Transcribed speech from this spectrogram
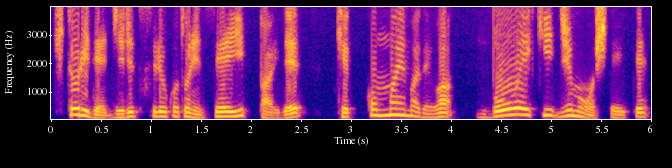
一人で自立することに精一杯で、結婚前までは貿易事務をしていて、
